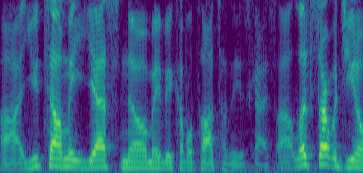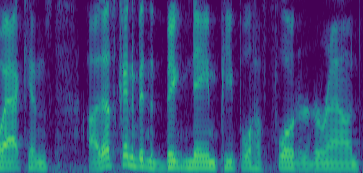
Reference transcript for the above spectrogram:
Uh, you tell me yes, no, maybe a couple thoughts on these guys. Uh, let's start with Geno Atkins. That's kind of been the big name people have floated around.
